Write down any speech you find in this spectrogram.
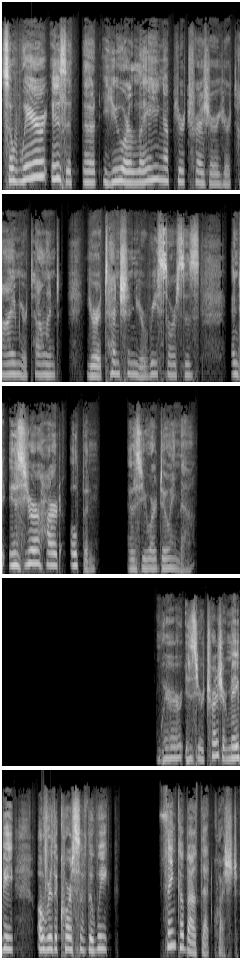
So, where is it that you are laying up your treasure, your time, your talent, your attention, your resources? And is your heart open as you are doing that? Where is your treasure? Maybe over the course of the week, think about that question.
